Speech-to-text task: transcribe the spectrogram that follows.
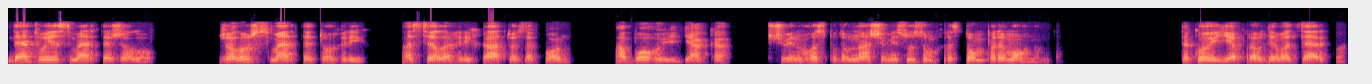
Де твоє смерте жало? Жало ж смерти то гріх, а сила гріха то закон, а Богові дяка, що Він Господом нашим Ісусом Христом перемог нам дав. Такою є правдива церква,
